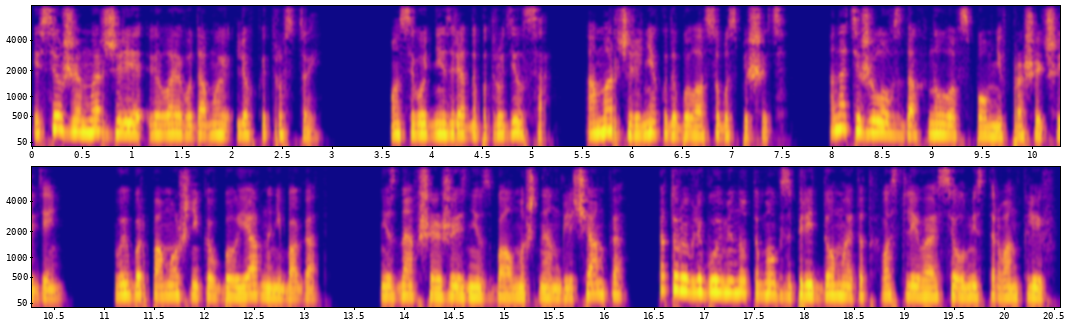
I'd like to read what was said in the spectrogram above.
и все же Мерджери вела его домой легкой трусцой. Он сегодня изрядно потрудился, а Марджери некуда было особо спешить. Она тяжело вздохнула, вспомнив прошедший день. Выбор помощников был явно не богат. Не знавшая жизни взбалмошная англичанка, которую в любую минуту мог запереть дома этот хвастливый осел мистер Ван Клифф,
